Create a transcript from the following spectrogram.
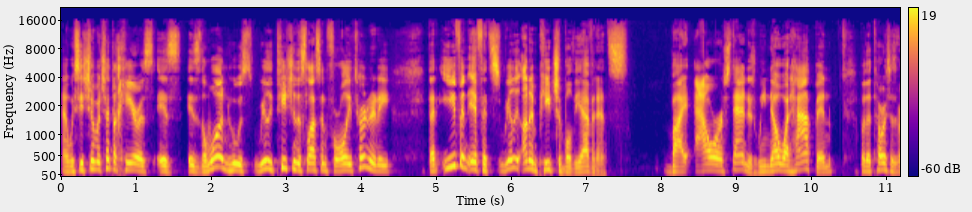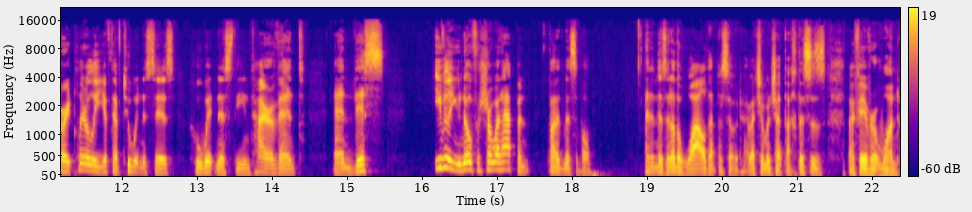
And we see Shimon Shetach here is, is, is the one who is really teaching this lesson for all eternity that even if it's really unimpeachable, the evidence, by our standards, we know what happened, but the Torah says very clearly you have to have two witnesses who witnessed the entire event. And this, even though you know for sure what happened, not admissible. And then there's another wild episode about Shimon Shetach. This is my favorite one.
